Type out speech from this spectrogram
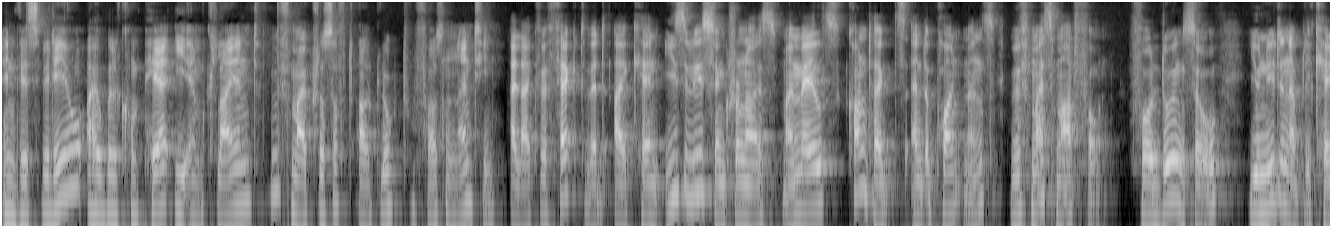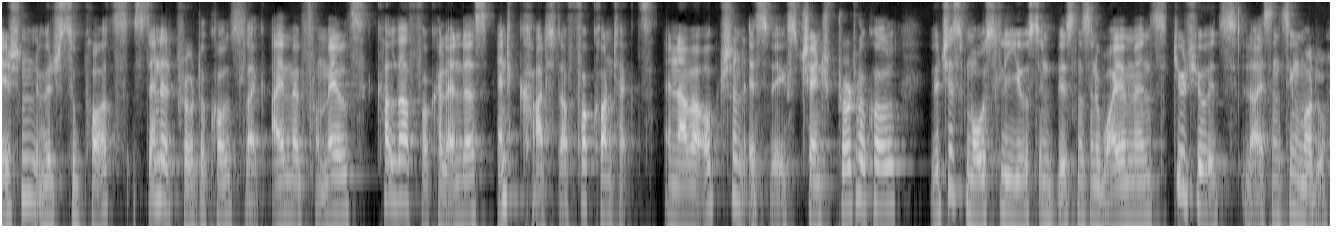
In this video I will compare EM Client with Microsoft Outlook 2019. I like the fact that I can easily synchronize my mails, contacts and appointments with my smartphone. For doing so, you need an application which supports standard protocols like IMAP for mails, CalDAV for calendars and CardDAV for contacts. Another option is the Exchange protocol, which is mostly used in business environments due to its licensing model.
